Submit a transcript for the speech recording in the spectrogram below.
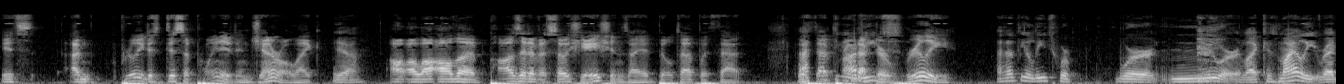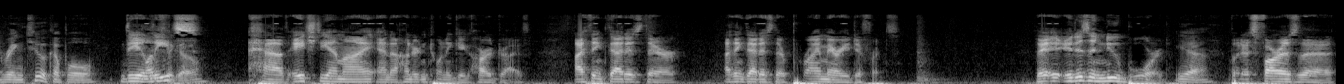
It's I'm really just disappointed in general. Like Yeah. All, all, all the positive associations I had built up with that I with thought that product elites- are really I thought the elites were were newer, like because my elite red ring too a couple the months elites ago. have HDMI and a 120 gig hard drive. I think that is their I think that is their primary difference. They, it is a new board. Yeah. But as far as the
